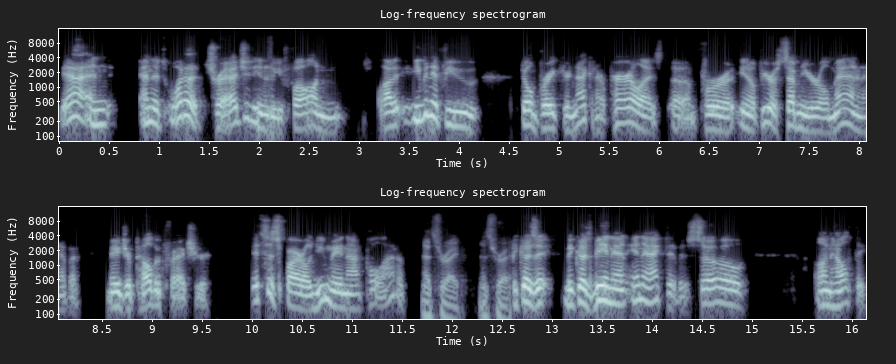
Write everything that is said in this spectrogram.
yeah, and and it's what a tragedy. You know, you fall and a lot of, even if you don't break your neck and are paralyzed uh, for you know if you're a 70 year old man and have a major pelvic fracture, it's a spiral you may not pull out of. That's right. That's right. Because it because being inactive is so unhealthy.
